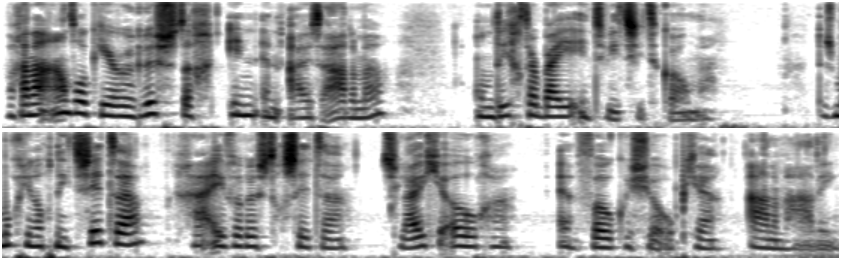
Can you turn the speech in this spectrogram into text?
We gaan een aantal keer rustig in- en uitademen om dichter bij je intuïtie te komen. Dus mocht je nog niet zitten, ga even rustig zitten, sluit je ogen en focus je op je ademhaling.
